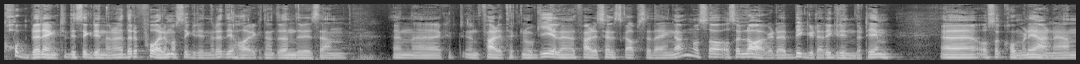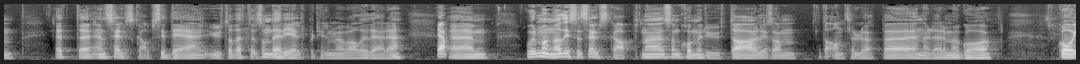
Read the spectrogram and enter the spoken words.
kobler egentlig disse gründerne. Dere får inn masse gründere. De har ikke nødvendigvis en, en, eh, en ferdig teknologi eller en ferdig selskapsidé engang. Og, så, og så dere, bygger dere gründerteam. Eh, og så kommer det gjerne en, et, en selskapsidé ut av dette som dere hjelper til med å validere. Ja. Um, hvor mange av disse selskapene som kommer ut av liksom, dette antleløpet, ender dere med å gå, gå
